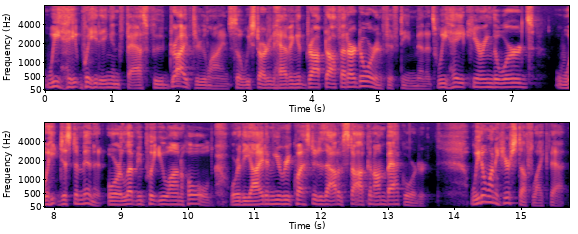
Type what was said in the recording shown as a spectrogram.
We hate waiting in fast food drive through lines, so we started having it dropped off at our door in 15 minutes. We hate hearing the words, wait just a minute, or let me put you on hold, or the item you requested is out of stock and on back order. We don't want to hear stuff like that.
